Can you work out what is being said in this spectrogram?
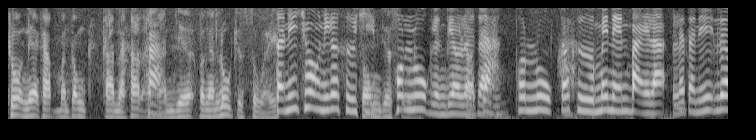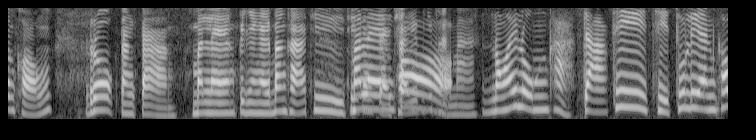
ช่วงเนี้ยครับมันต้องการธาตุอาหารเยอะเพราะงั้นลูกจะสวยตอนนี้ช่วงนี้ก็คือฉีดทรงจะสวย พ่นลูกอย่างเดียวเลยครับจ้ะจ้ะพ่นลูกก็ค่ะคือไม่เน้นใบละ แล้วตอนนี้เรื่องของโรคต่างๆ แมลงเป็นยังไงบ้างคะที่ที่แมตั้ลงแต่งใช้ก็ที่ผ่านมา น้อยลงค่ะ จากที่ฉีดทุเรียนเขา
